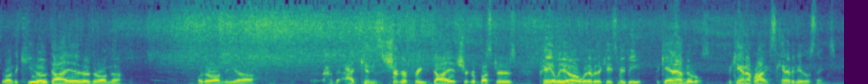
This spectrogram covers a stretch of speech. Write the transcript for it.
They're on the keto diet, or they're on the, or they're on the uh, the Atkins sugar-free diet, sugar busters, paleo, whatever the case may be. They can't have noodles. They can't have rice. Can't have any of those things.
